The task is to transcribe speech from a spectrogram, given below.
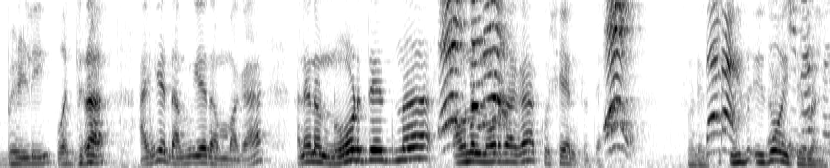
ಬೆಳ್ಳಿ ವಜ್ರ ಹಂಗೆ ನಮಗೆ ನಮ್ಮ ಮಗ. ಅಂದರೆ ನಾವು ನೋಡ್ದಿದ್ನ ಅವನಲ್ಲಿ ನೋಡಿದಾಗ ಖುಷಿ ಅನಿಸುತ್ತೆ. ನೋಡಿ ಇದು ಇದು ಐತೆ ನೋಡಿ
